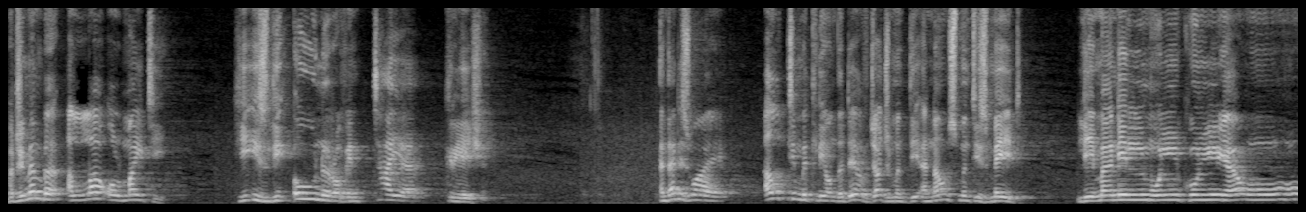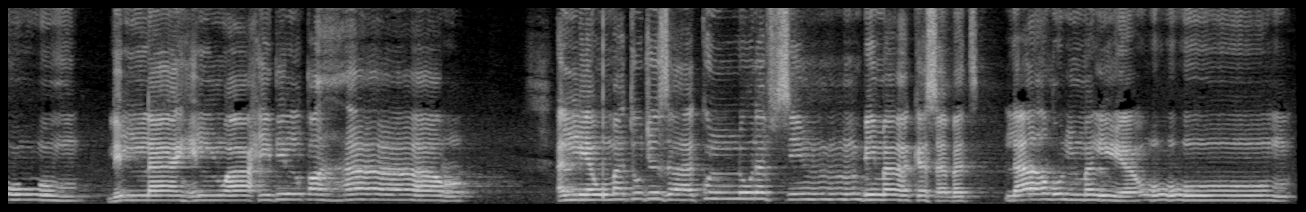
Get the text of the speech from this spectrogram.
But remember, Allah Almighty, He is the owner of entire creation. And that is why ultimately on the day of judgment, the announcement is made لمن الملك اليوم لله الواحد القهار اليوم تجزى كل نفس بما كسبت لا ظلم اليوم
